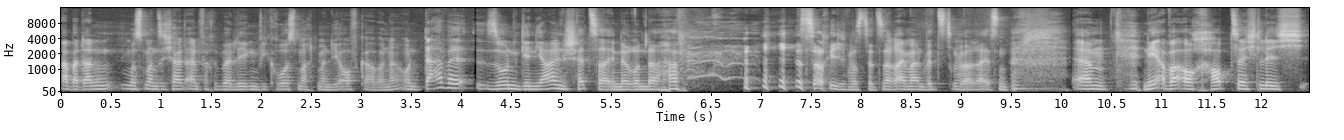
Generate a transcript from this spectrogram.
aber dann muss man sich halt einfach überlegen, wie groß macht man die Aufgabe. Ne? Und da wir so einen genialen Schätzer in der Runde haben, sorry, ich muss jetzt noch einmal einen Witz drüber reißen. Ähm, nee, aber auch hauptsächlich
